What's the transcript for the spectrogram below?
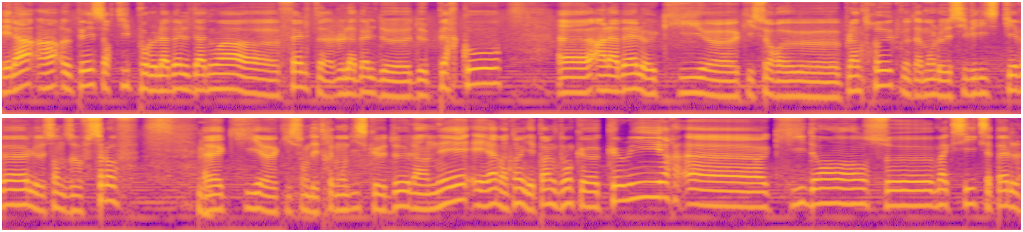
Et là, un EP sorti pour le label danois Felt, le label de, de Perco. Euh, un label qui, euh, qui sort euh, plein de trucs, notamment le Civilist Kievel, le Sons of Sloth. Hmm. qui, qui, sont des très bons disques de l'année. Et là maintenant il épingle donc Career qui dans ce maxi qui s'appelle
